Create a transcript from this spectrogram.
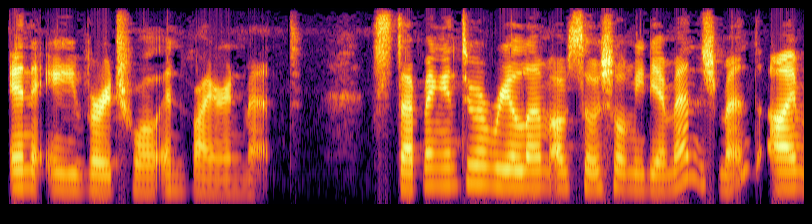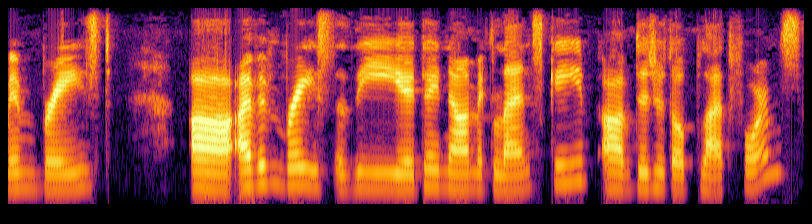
in a virtual environment. Stepping into a realm of social media management, I'm embraced. Uh, I've embraced the dynamic landscape of digital platforms,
